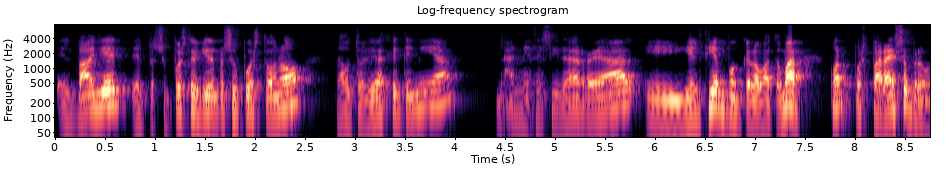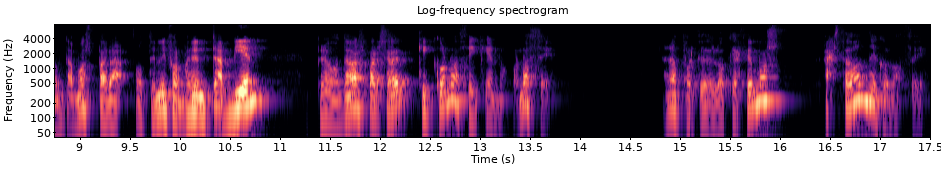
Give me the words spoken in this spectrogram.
el budget, el presupuesto, que quiere presupuesto o no, la autoridad que tenía, la necesidad real y el tiempo en que lo va a tomar. Bueno, pues para eso preguntamos, para obtener información también, preguntamos para saber qué conoce y qué no conoce. porque de lo que hacemos, ¿hasta dónde conoce?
